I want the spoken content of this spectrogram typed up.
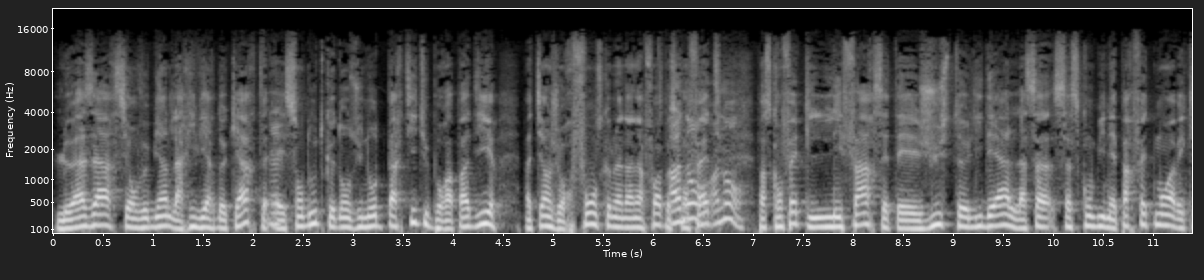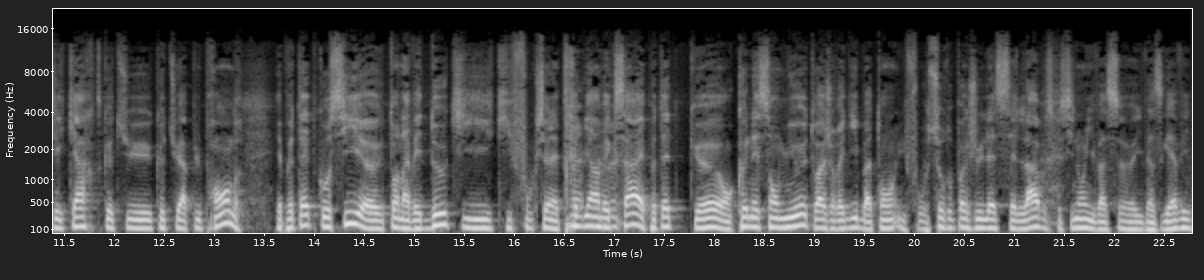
le hasard, si on veut bien, de la rivière de cartes. Ouais. Et sans doute que dans une autre partie, tu pourras pas dire, bah tiens, je refonce comme la dernière fois, parce Ah qu'en fait, ah non. parce qu'en fait, les phares c'était juste l'idéal. Là, ça, ça se combinait parfaitement avec les cartes que tu que tu as pu prendre. Et peut-être qu'aussi, euh, t'en avais deux qui qui fonctionnaient très bien avec ça. Et peut-être que en connaissant mieux, toi, j'aurais dit, bah ton, il faut surtout pas que je lui laisse celle-là, parce que sinon il va se il va se gaver.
